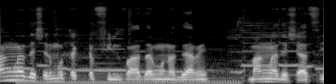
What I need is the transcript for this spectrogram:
বাংলাদেশের মতো একটা ফিল পাওয়া যায়, মনে হয় যে আমি বাংলাদেশে আছি।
